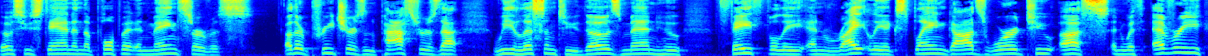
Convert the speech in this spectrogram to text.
those who stand in the pulpit in main service, other preachers and pastors that we listen to, those men who faithfully and rightly explain God's word to us. And with every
